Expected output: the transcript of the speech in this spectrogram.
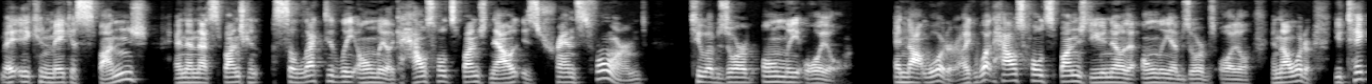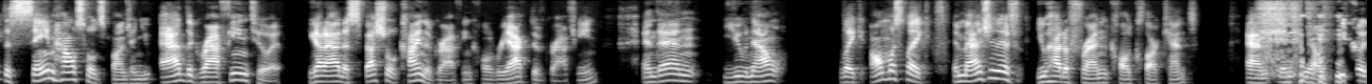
It can make a sponge, and then that sponge can selectively only, like a household sponge, now is transformed to absorb only oil and not water. Like, what household sponge do you know that only absorbs oil and not water? You take the same household sponge and you add the graphene to it. You got to add a special kind of graphene called reactive graphene. And then you now, like, almost like imagine if you had a friend called Clark Kent and, and you know, he could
